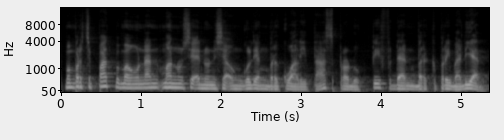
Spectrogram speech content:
Mempercepat pembangunan manusia Indonesia unggul yang berkualitas, produktif, dan berkepribadian.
